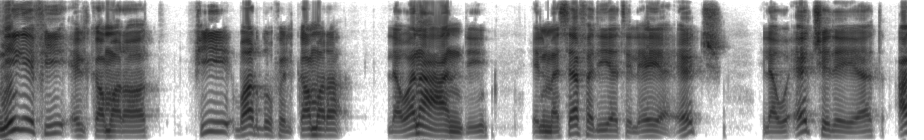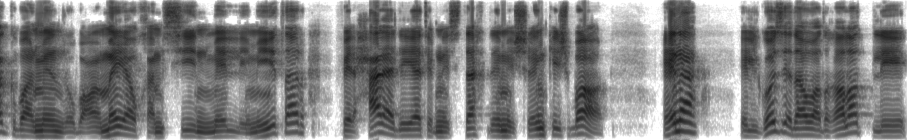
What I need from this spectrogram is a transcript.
نيجي في الكمرات في برضو في الكمرة لو أنا عندي المسافة ديت اللي هي اتش لو اتش ديت أكبر من 450 مليمتر في الحالة ديت بنستخدم shrinkage bar هنا الجزء دوت غلط. ليه؟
